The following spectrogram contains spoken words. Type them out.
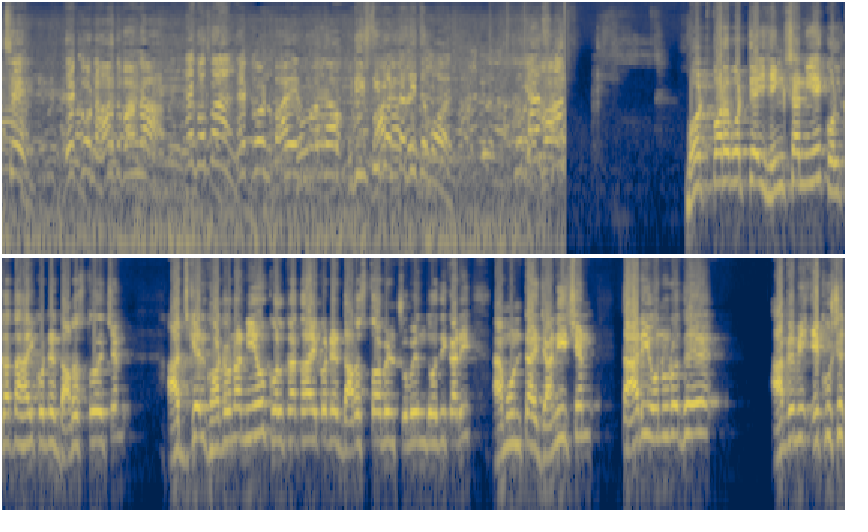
আছে। দেখুন হাত ভাঙা। দেখুন ভাইয়ের মাথা রিসিভারটা দিতে বল। ভোট পরবর্তী এই হিংসা নিয়ে কলকাতা হাইকোর্টের দ্বারস্থ হয়েছেন। আজকের ঘটনা নিয়েও কলকাতা হাইকোর্টের দ্বারস্থ হবেন শুভেন্দু অধিকারী এমনটাই জানিয়েছেন। তারই অনুরোধে আগামী একুশে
